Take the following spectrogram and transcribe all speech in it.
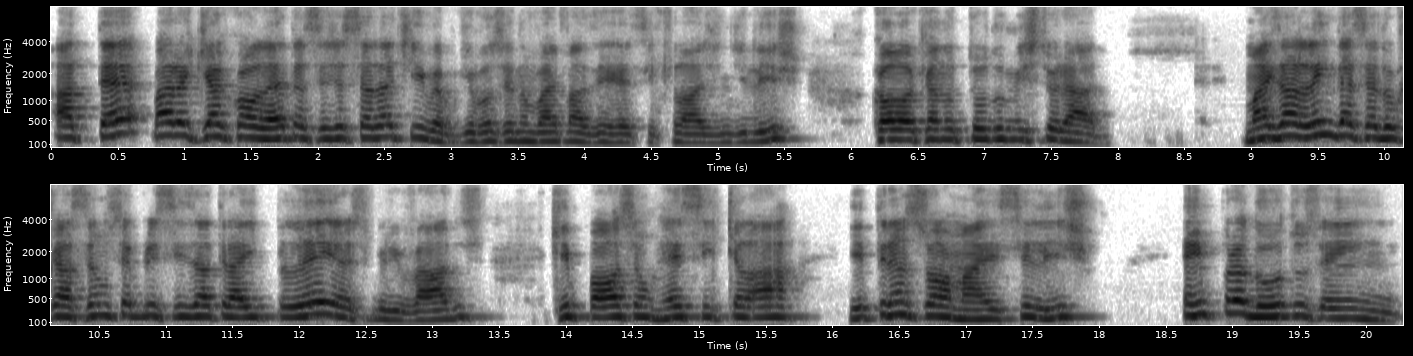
até para que a coleta seja seletiva, porque você não vai fazer reciclagem de lixo colocando tudo misturado. Mas, além dessa educação, você precisa atrair players privados que possam reciclar e transformar esse lixo em produtos, em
